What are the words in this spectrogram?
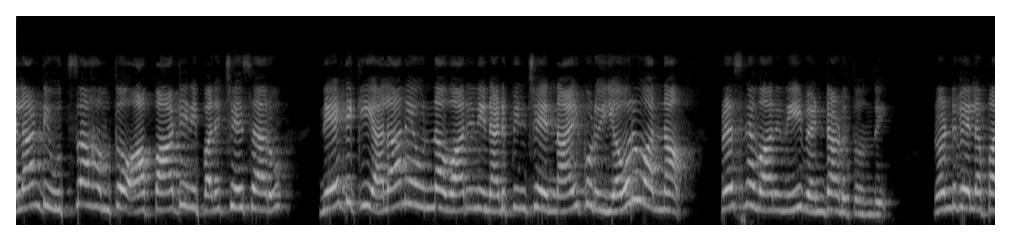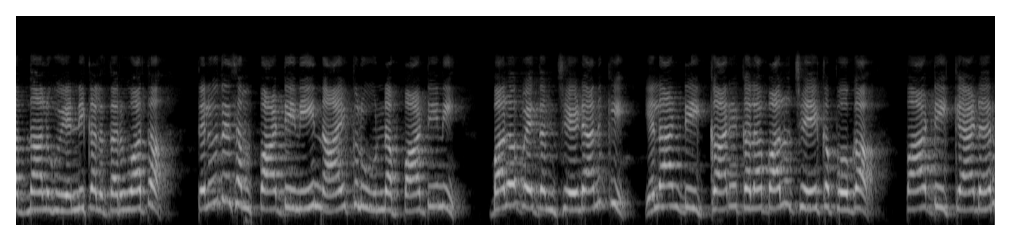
ఎలాంటి ఉత్సాహంతో ఆ పార్టీని పనిచేశారు నేటికి అలానే ఉన్న వారిని నడిపించే నాయకుడు ఎవరు అన్న ప్రశ్న వారిని వెంటాడుతోంది. రెండు వేల పద్నాలుగు ఎన్నికల తరువాత తెలుగుదేశం పార్టీని నాయకులు ఉన్న పార్టీని బలోపేతం చేయడానికి ఎలాంటి కార్యకలాపాలు చేయకపోగా పార్టీ క్యాడర్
